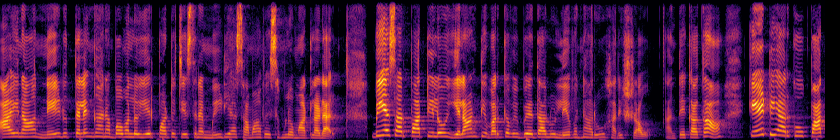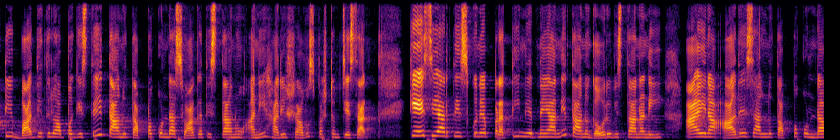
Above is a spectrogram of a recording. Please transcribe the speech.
ఆయన నేడు తెలంగాణ భవన్లో ఏర్పాటు చేసిన మీడియా సమావేశంలో మాట్లాడారు. బీఎస్ఆర్ పార్టీలో ఎలాంటి వర్గ విభేదాలు లేవన్నారు హరీష్ రావు. అంతేకాక కేటీఆర్కు పార్టీ బాధ్యతలు అప్పగిస్తే తాను తప్పకుండా స్వాగతిస్తాను అని హరీష్ రావు స్పష్టం చేశారు. కేసీఆర్ తీసుకునే ప్రతి నిర్ణయాన్ని తాను గౌరవిస్తానని ఆయన ఆదేశాలను తప్పకుండా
